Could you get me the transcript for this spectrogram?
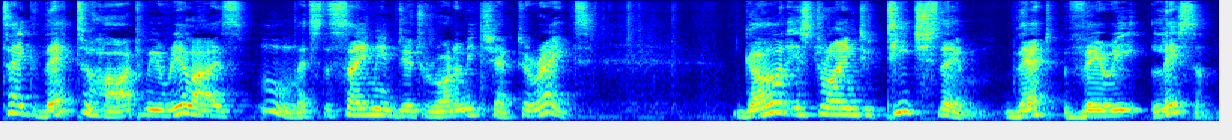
take that to heart, we realize hmm, it's the same in Deuteronomy chapter 8. God is trying to teach them that very lesson.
